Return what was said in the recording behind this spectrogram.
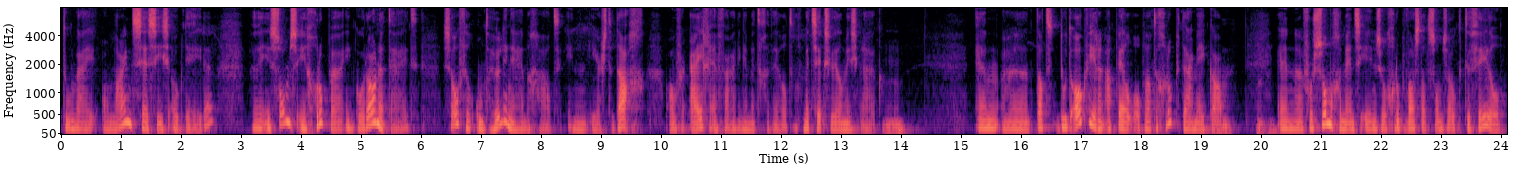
toen wij online sessies ook deden, we in, soms in groepen in coronatijd zoveel onthullingen hebben gehad in een eerste dag over eigen ervaringen met geweld of met seksueel misbruik. Mhm. En eh, dat doet ook weer een appel op wat de groep daarmee kan. Mhm. En eh, voor sommige mensen in zo'n groep was dat soms ook te veel.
